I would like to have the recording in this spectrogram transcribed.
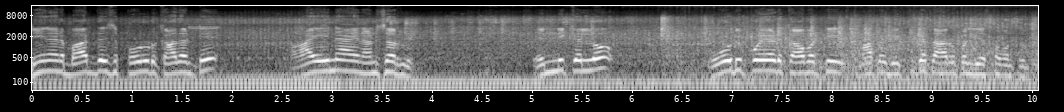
నేను ఆయన భారతదేశ పౌరుడు కాదంటే ఆయన ఆయన అనుచరులు. ఎన్నికల్లో ఓడిపోయాడు కాబట్టి మాపై వ్యక్తిగత ఆరోపణలు చేస్తామంటుంది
